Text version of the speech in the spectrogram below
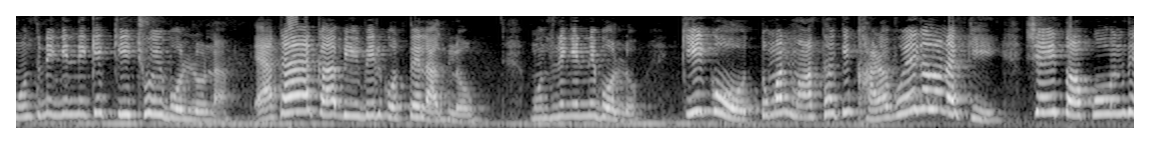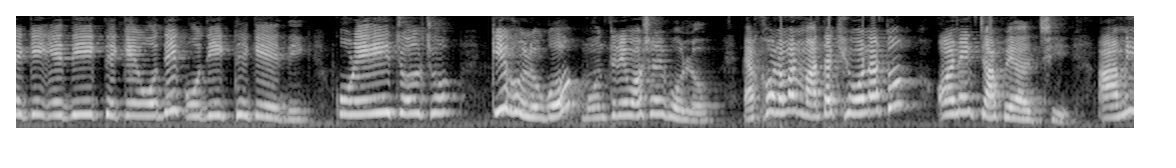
মন্ত্রীগিন্নিকে কিছুই বলল না। একা একা বিড়বিড় করতে লাগল। মন্ত্রীগিন্নি বলল, কি গো, তোমার মাথা কি খারাপ হয়ে গেল নাকি? সেই তখন থেকে এদিক থেকে ওদিক ওদিক থেকে এদিক করেই চলছো। কি হলো গো? মন্ত্রীমশাই বলল, এখন আমার মাথা খেও না তো? অনেক চাপে আছি। আমি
